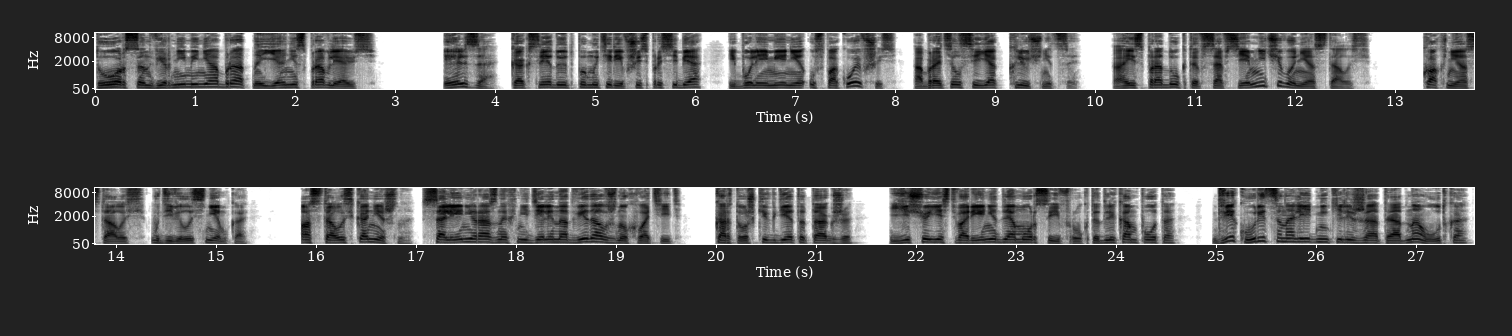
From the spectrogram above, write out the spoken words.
Торсон, верни меня обратно, я не справляюсь». Эльза, как следует поматерившись про себя, и более-менее успокоившись, обратился я к ключнице. А из продуктов совсем ничего не осталось? Как не осталось? удивилась немка. Осталось, конечно. Солений разных недели на две должно хватить. Картошки где-то также. Еще есть варенье для морса и фрукты для компота. Две курицы на леднике лежат и одна утка.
